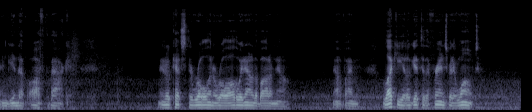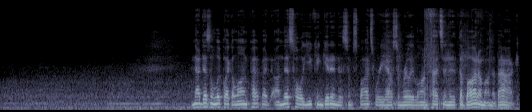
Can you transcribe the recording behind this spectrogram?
and end up off the back? It'll catch the roll and a roll all the way down to the bottom now. Now if I'm lucky it'll get to the fringe but it won't. And that doesn't look like a long putt, but on this hole you can get into some spots where you have some really long putts and at the bottom on the back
